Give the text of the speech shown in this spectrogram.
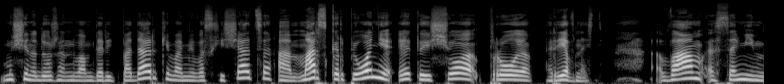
Мужчина должен вам дарить подарки, вами восхищаться. А Марс Скорпионе это еще про ревность. Вам самим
